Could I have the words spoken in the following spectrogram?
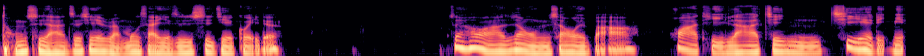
同时啊，这些软木塞也是世界贵的。最后啊，让我们稍微把话题拉进企业里面。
